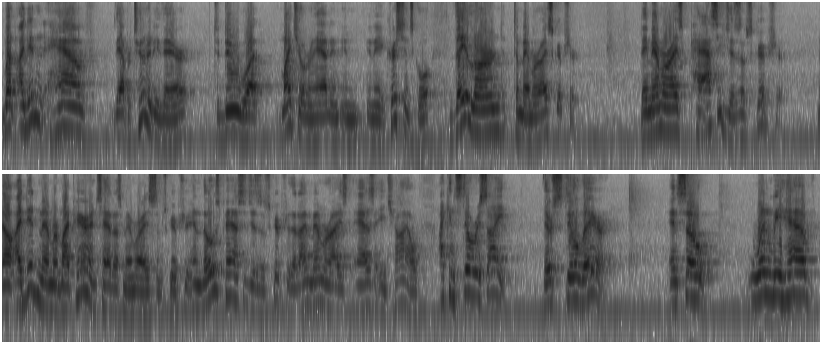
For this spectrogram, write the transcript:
But I didn't have the opportunity there to do what my children had in, in, in a Christian school. They learned to memorize Scripture. They memorized passages of Scripture. Now, I did memorize, my parents had us memorize some Scripture, and those passages of Scripture that I memorized as a child, I can still recite. They're still there. And so, when we have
